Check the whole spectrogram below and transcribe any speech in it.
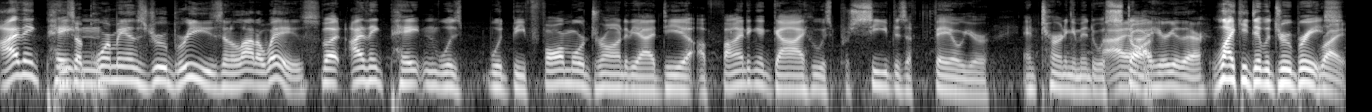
I think Payton. He's a poor man's Drew Brees in a lot of ways. but I think Payton was would be far more drawn to the idea of finding a guy who is perceived as a failure and turning him into a star, I hear you there. like he did with Drew Brees. Right,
